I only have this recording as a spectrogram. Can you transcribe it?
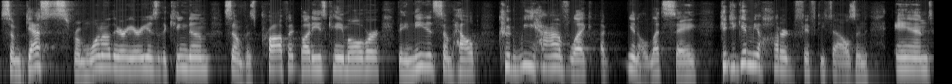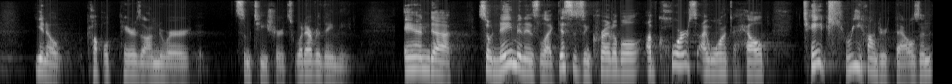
some guests from one other areas of the kingdom. Some of his prophet buddies came over. They needed some help. Could we have like a, you know, let's say, could you give me 150,000 and, you know, a couple pairs of underwear, some t-shirts, whatever they need. And uh, so Naaman is like, this is incredible. Of course I want to help. Take 300,000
